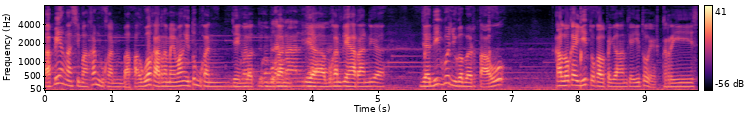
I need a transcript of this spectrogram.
tapi yang ngasih makan bukan bapak gua karena memang itu bukan jenglot Bukan- bukan bukan peliharaan dia. iya bukan peliharaan dia. Jadi gue juga baru tahu kalau kayak gitu kalau pegangan kayak gitu ya keris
